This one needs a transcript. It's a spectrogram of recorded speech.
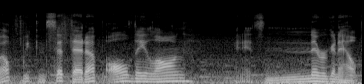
Well, we can set that up all day long, and it's never gonna help.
